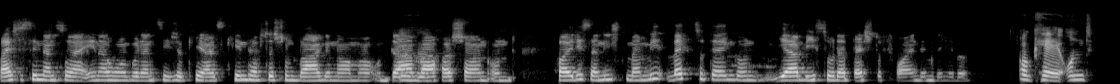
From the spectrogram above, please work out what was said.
weißt, es sind dann so Erinnerungen, wo dann siehst, okay, als Kind hast du das schon wahrgenommen und da Mhm. war er schon und heute ist er nicht mehr mit, wegzudenken und ja, wie so der beste Freund im Leben. Okay, und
